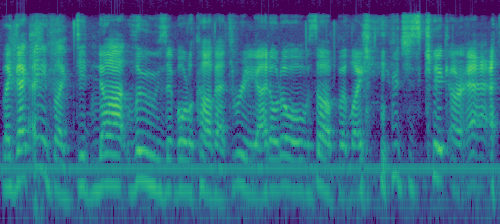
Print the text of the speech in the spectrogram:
Like that kid like did not lose at Mortal Kombat 3. I don't know what was up, but like he would just kick our ass.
